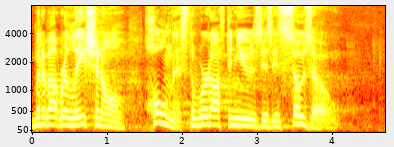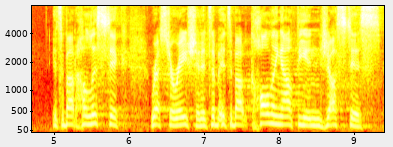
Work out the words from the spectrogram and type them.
but about relational wholeness. The word often used is, is sozo. It's about holistic restoration. It's, a, it's about calling out the injustice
